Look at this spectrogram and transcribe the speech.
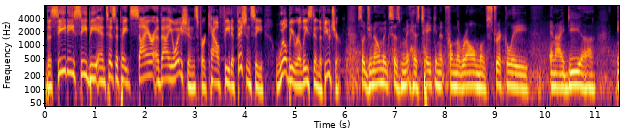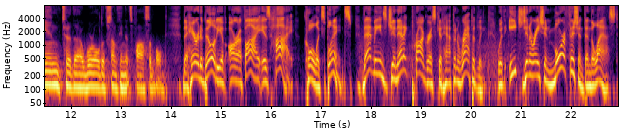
The CDCB anticipates sire evaluations for cow feed efficiency will be released in the future. So genomics has, has taken it from the realm of strictly an idea into the world of something that's possible. The heritability of RFI is high, Cole explains. That means genetic progress could happen rapidly, with each generation more efficient than the last,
